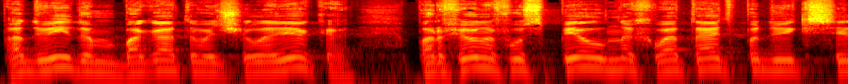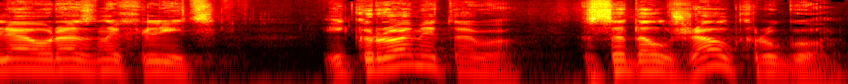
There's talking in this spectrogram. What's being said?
Под видом богатого человека Парфенов успел нахватать под векселя у разных лиц. И кроме того, задолжал кругом.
